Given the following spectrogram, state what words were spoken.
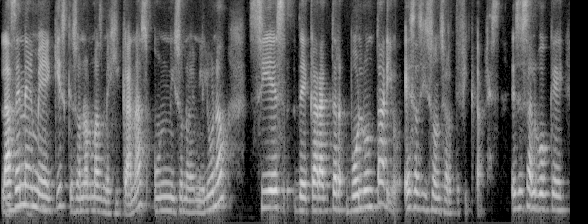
Las NMX, que son normas mexicanas, un ISO 9001, sí es de carácter voluntario, esas sí son certificables. Eso es algo que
